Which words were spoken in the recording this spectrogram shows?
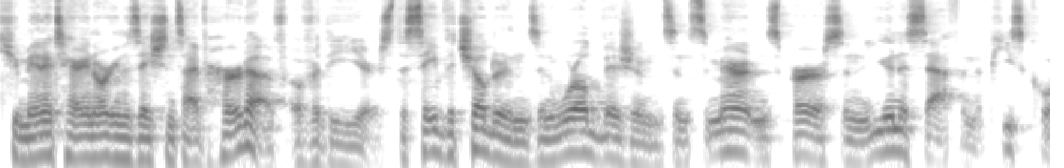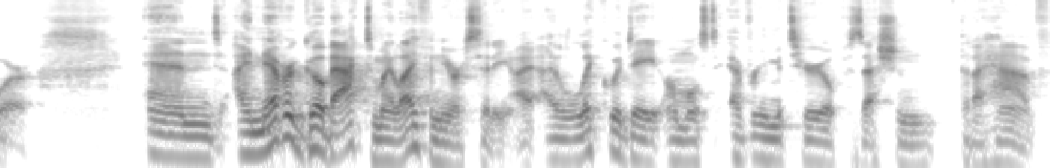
humanitarian organizations I've heard of over the years the Save the Children's and World Visions and Samaritan's Purse and UNICEF and the Peace Corps. And I never go back to my life in New York City. I, I liquidate almost every material possession that I have,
